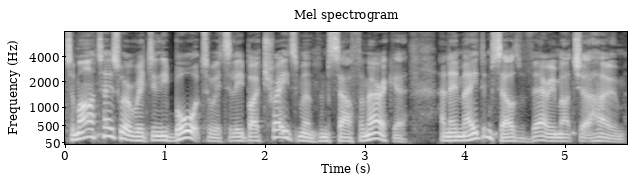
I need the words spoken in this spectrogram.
Tomatoes were originally brought to Italy by tradesmen from South America, and they made themselves very much at home.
